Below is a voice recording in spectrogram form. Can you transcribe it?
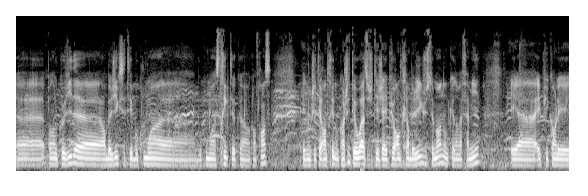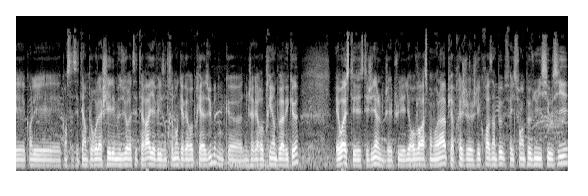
Euh, pendant le Covid, euh, en Belgique, c'était beaucoup moins, beaucoup moins strict qu'en France. Et donc j'étais rentré, donc quand j'étais au WAS, j'avais pu rentrer en Belgique justement, donc dans ma famille. Et, puis quand, les, quand, les, quand ça s'était un peu relâché, les mesures, etc., il y avait les entraînements qui avaient repris à ZUB, donc, donc j'avais repris un peu avec eux. Et ouais, c'était génial. Donc j'avais pu les, revoir à ce moment-là. Puis après, je, les croise un peu. Parce ils sont un peu venus ici aussi.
